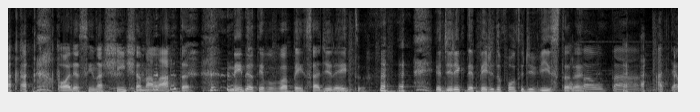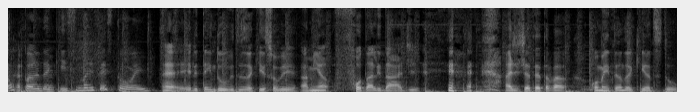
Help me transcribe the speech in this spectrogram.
Olha, assim, na chincha, na lata, nem deu tempo pra pensar direito. Eu diria que depende do ponto de vista, opa, né? Opa, opa, até o panda aqui se manifestou, hein? É, ele tem dúvidas aqui sobre a minha fodalidade. a gente até estava comentando aqui antes do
